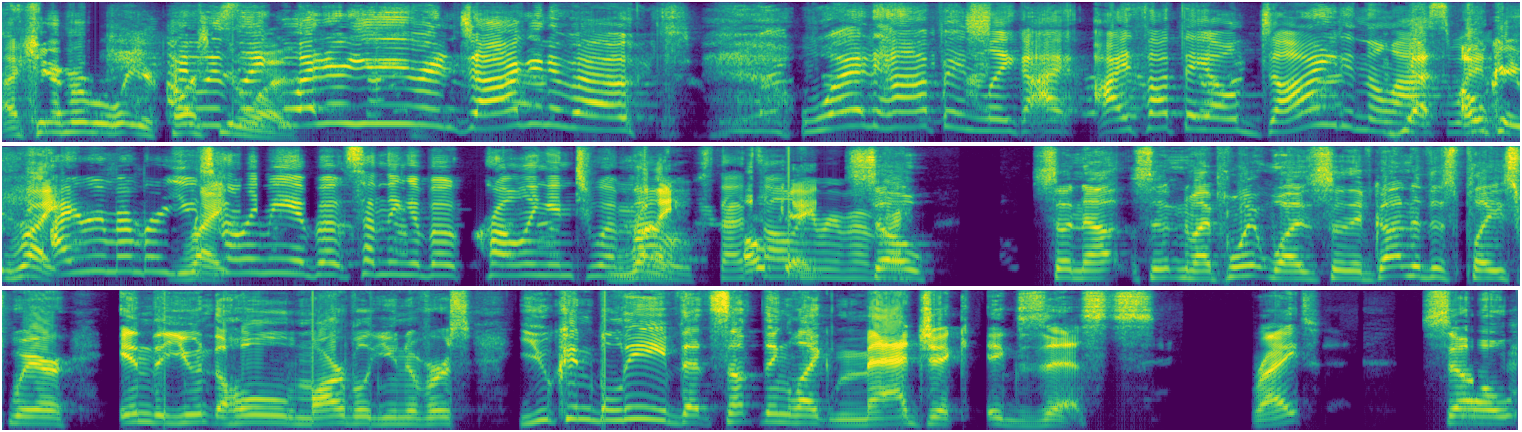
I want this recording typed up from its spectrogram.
I can't remember what your I was question like, was, what are you even talking about? What happened? Like, I, I thought they all died in the last one. okay right I remember you right. telling me about something about crawling into a Right. mouth. That's all I remember. So, so now, so my point was, so they've gotten to this place where in the un- the whole Marvel universe, you can believe that something like magic exists, right? So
